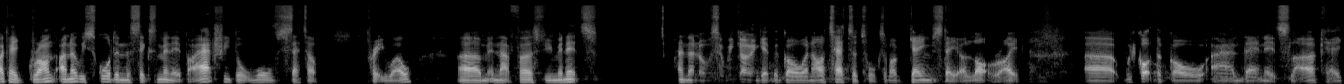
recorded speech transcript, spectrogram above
okay, Grant, I know we scored in the sixth minute, but I actually thought Wolves set up pretty well um, in that first few minutes. And then obviously we go and get the goal, and Arteta talks about game state a lot, right? Uh, we got the goal, and then it's like, okay,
